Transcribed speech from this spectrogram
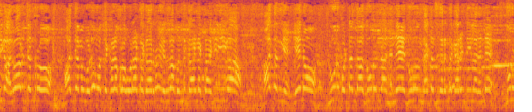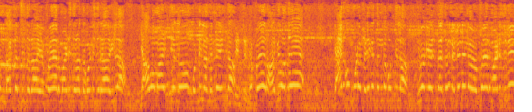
ಈಗ ಹಲವಾರು ಜನರು ಮಾಧ್ಯಮಗಳು ಮತ್ತೆ ಕಳಪರ ಹೋರಾಟಗಾರರು ಎಲ್ಲ ಬಂದ ಕಾರಣಕ್ಕಾಗಿ ಈಗ ಆತನ್ಗೆ ಏನು ಇವರು ಕೊಟ್ಟಂತಹ ದೂರನ್ನ ನಿನ್ನೆ ದೂರನ್ನು ದಾಖಲಿಸಿದಾರೆ ಅಂತ ಗ್ಯಾರಂಟಿ ಇಲ್ಲ. ನಿನ್ನೆ ದೂರನ್ನು ದಾಖಲಿಸಿದಾರ ಎಫ್ ಐ ಆರ್ ಮಾಡಿದ್ದೀರಾ? ತಗೊಂಡಿದ್ದೀರಾ? ಇಲ್ಲ. ಯಾವ ಮಾಹಿತಿಯನ್ನು ಕೊಟ್ಟಿಲ್ಲ ನಿನ್ನೆಯಿಂದ. ಎಫ್ ಐ ಆರ್ ಆಗಿರೋದೇ ಯಾರಿಗೂ ಕೂಡ ಬೆಳಗ್ಗೆ ತನಕ ಗೊತ್ತಿಲ್ಲ. ಇವಾಗ ಹೇಳ್ತಾ ಇದ್ದಾರೆ ನಿನ್ನೆ ನಾವು ಎಫ್ ಐ ಆರ್ ಮಾಡಿದ್ವಿ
